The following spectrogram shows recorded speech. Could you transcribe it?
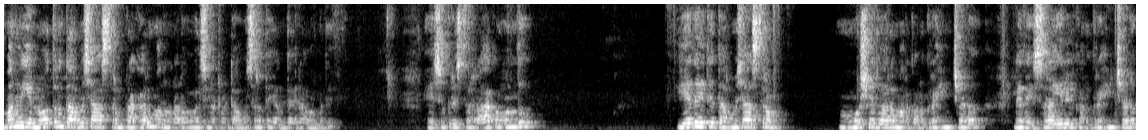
మనం ఈ నూతన ధర్మశాస్త్రం ప్రకారం మనం నడవవలసినటువంటి అవసరత ఎంతైనా ఉన్నది. యేసుక్రీస్తు రాకముందు ఏదైతే ధర్మశాస్త్రం మోషే ద్వారా మనకు అనుగ్రహించాడో లేదా ఇస్రాయేలీలకు అనుగ్రహించాడో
